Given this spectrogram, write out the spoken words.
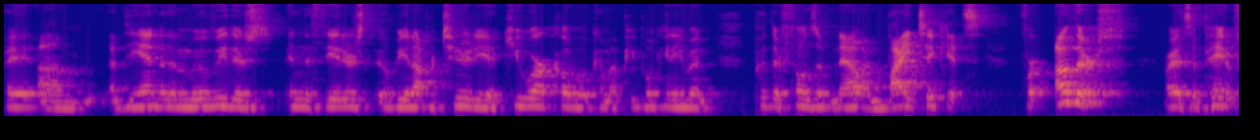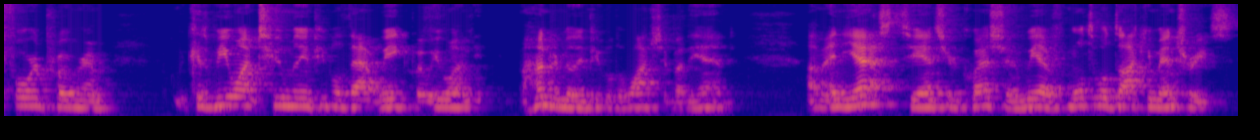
Right. Um, at the end of the movie, there's in the theaters, there'll be an opportunity. A QR code will come up. People can even put their phones up now and buy tickets for others. Right. It's a pay it forward program because we want 2 million people that week, but we want 100 million people to watch it by the end. Um, and yes, to answer your question, we have multiple documentaries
